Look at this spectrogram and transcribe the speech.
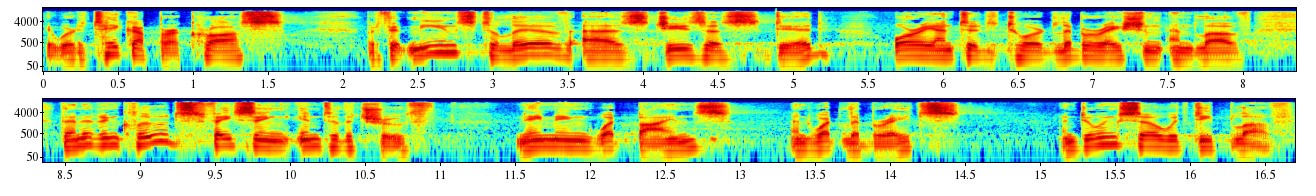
that we're to take up our cross but if it means to live as Jesus did, oriented toward liberation and love, then it includes facing into the truth, naming what binds and what liberates, and doing so with deep love.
